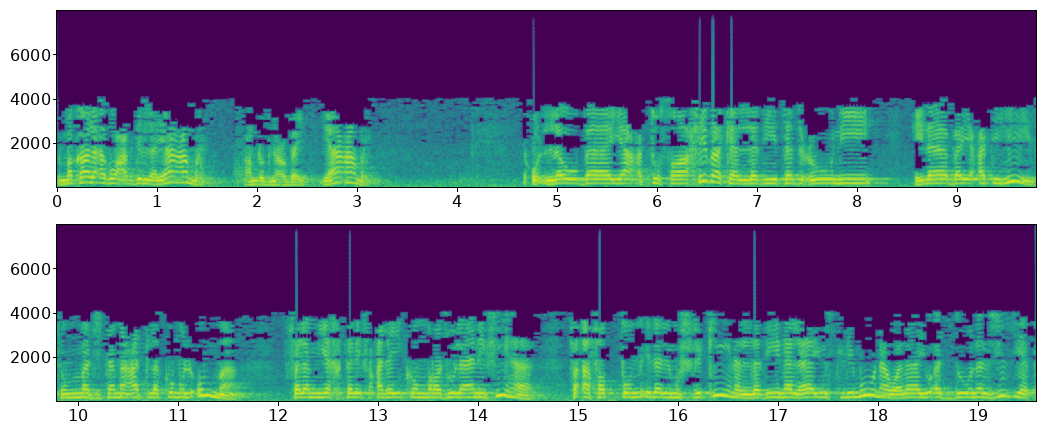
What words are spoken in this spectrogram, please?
ثم قال أبو عبد الله يا عمرو عمرو بن عبيد. يا عمرو. يقول لو بايعت صاحبك الذي تدعوني إلى بيعته ثم اجتمعت لكم الأمة فلم يختلف عليكم رجلان فيها فأفضتم إلى المشركين الذين لا يسلمون ولا يؤدون الجزية.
